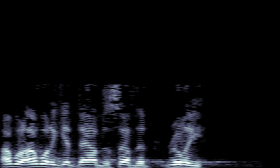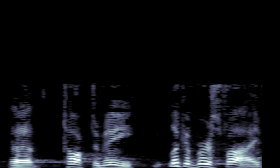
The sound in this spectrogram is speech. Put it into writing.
I want, I want to get down to some that really uh, talk to me. Look at verse 5.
